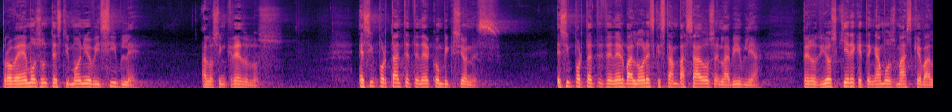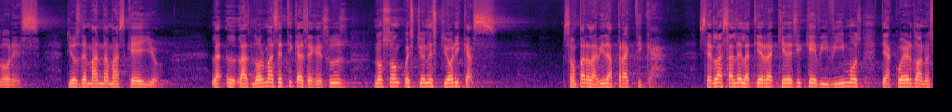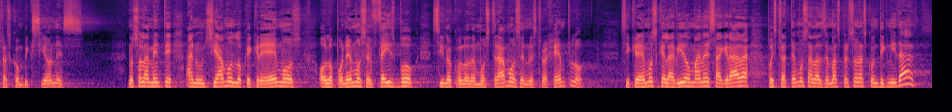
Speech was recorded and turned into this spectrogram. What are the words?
proveemos un testimonio visible a los incrédulos. Es importante tener convicciones. Es importante tener valores que están basados en la Biblia. Pero Dios quiere que tengamos más que valores. Dios demanda más que ello. las normas éticas de Jesús no son cuestiones teóricas, son para la vida práctica. Ser la sal de la tierra quiere decir que vivimos de acuerdo a nuestras convicciones. No solamente anunciamos lo que creemos o lo ponemos en Facebook, sino que lo demostramos en nuestro ejemplo. Si creemos que la vida humana es sagrada, pues tratemos a las demás personas con dignidad.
